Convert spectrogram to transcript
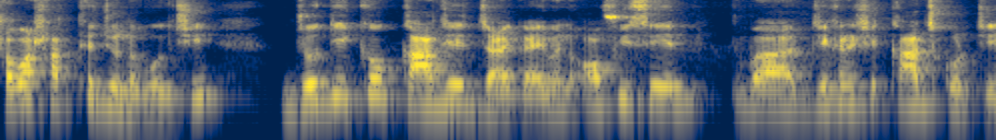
সবার স্বার্থের জন্য বলছি। যদি কেউ কাজের জায়গায় মানে অফিসে বা যেখানে সে কাজ করছে,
